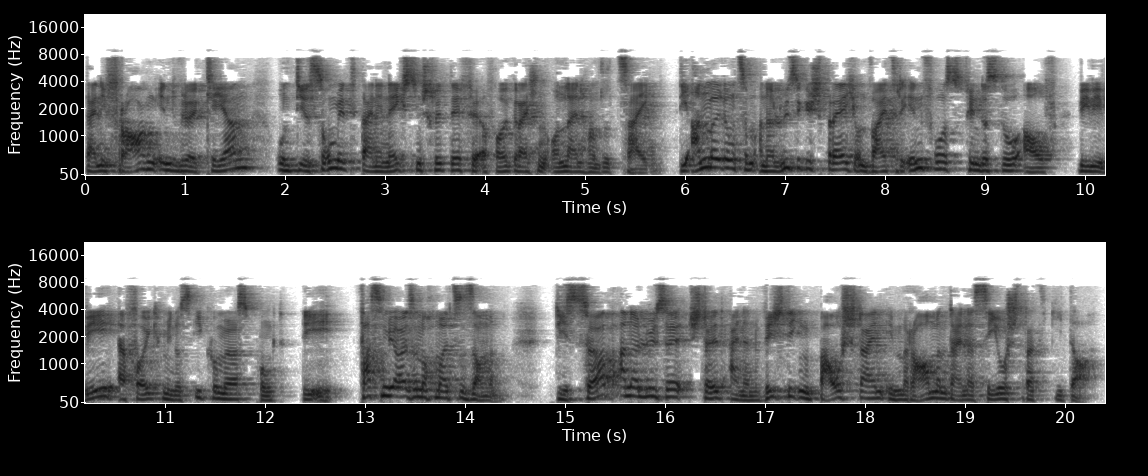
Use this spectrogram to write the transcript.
deine Fragen individuell klären und dir somit deine nächsten Schritte für erfolgreichen Onlinehandel zeigen. Die Anmeldung zum Analysegespräch und weitere Infos findest du auf www.erfolg-e-commerce.de. Fassen wir also nochmal zusammen. Die SERP-Analyse stellt einen wichtigen Baustein im Rahmen deiner SEO-Strategie dar.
